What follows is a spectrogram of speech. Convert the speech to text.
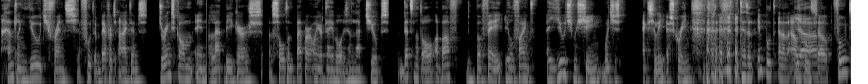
handling huge French food and beverage items. Drinks come in lab beakers. Salt and pepper on your table is in lab tubes. That's not all. Above the buffet, you'll find a huge machine, which is actually a screen. it has an input and an output. Yeah. So food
